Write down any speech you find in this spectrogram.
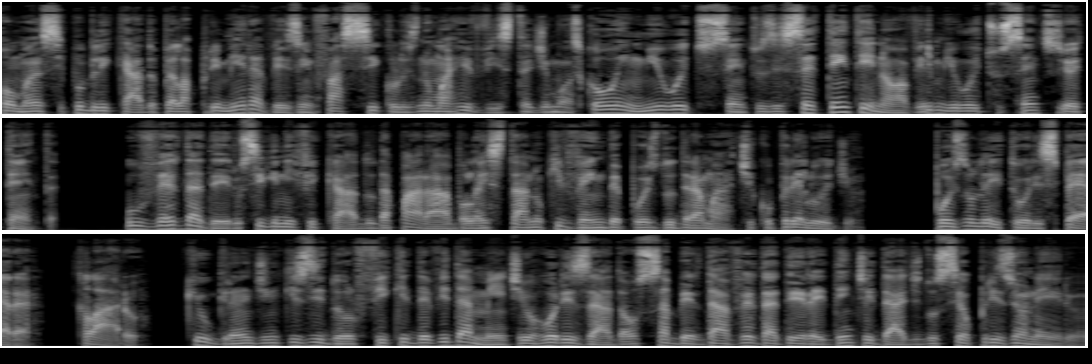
romance publicado pela primeira vez em fascículos numa revista de Moscou em 1879 e 1880. O verdadeiro significado da parábola está no que vem depois do dramático prelúdio. Pois o leitor espera, claro, que o grande inquisidor fique devidamente horrorizado ao saber da verdadeira identidade do seu prisioneiro.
